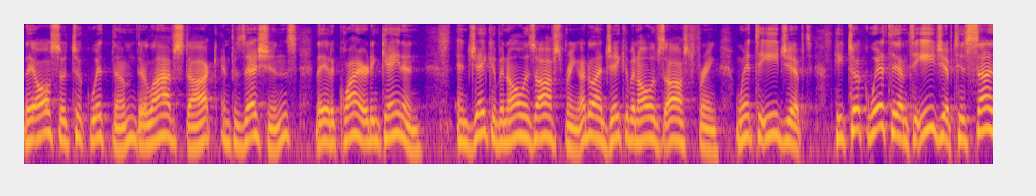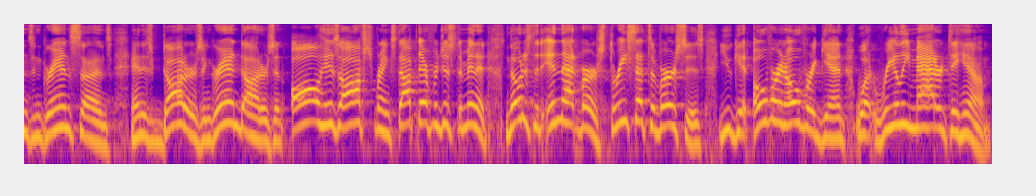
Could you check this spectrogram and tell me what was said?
they also took with them their livestock and possessions they had acquired in Canaan. And Jacob and all his offspring, underline Jacob and all his offspring, went to Egypt. He took with him to Egypt his sons and grandsons, and his daughters and granddaughters, and all his offspring. Stop there for just a minute. Notice that in that verse, three sets of verses, you get over and over again what really mattered to him.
